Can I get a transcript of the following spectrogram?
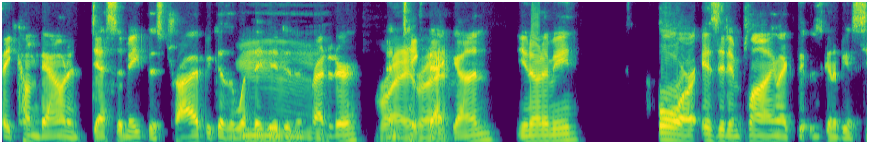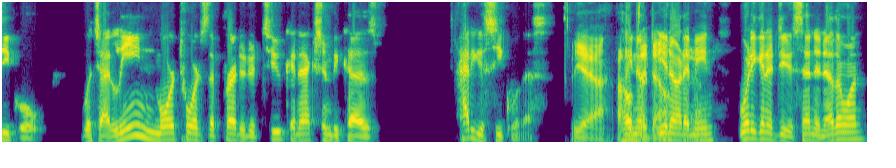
they come down and decimate this tribe because of what they did to the Mm. Predator Right, and take right. that gun? You know what I mean? Or is it implying like there's going to be a sequel? Which I lean more towards the Predator Two connection because how do you sequel this? Yeah, I hope you know, they don't. You know what I mean? What are you going to do? Send another one,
